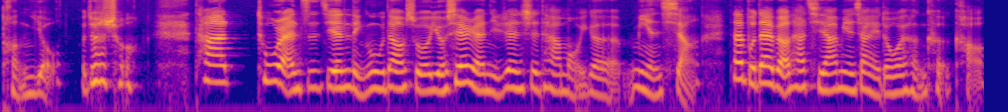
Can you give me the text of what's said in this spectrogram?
朋友。我就是说，他突然之间领悟到，说有些人你认识他某一个面相，但不代表他其他面相也都会很可靠。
